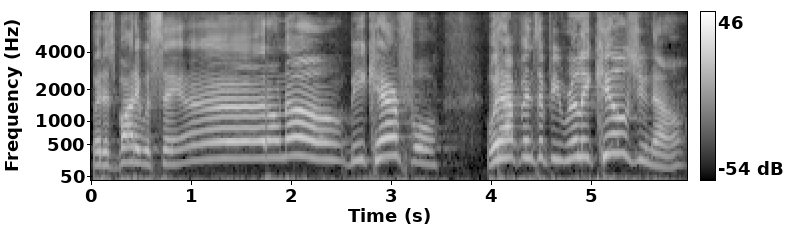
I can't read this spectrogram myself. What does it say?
but his body was saying, uh, I don't know. Be careful. What happens if he really kills you now?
